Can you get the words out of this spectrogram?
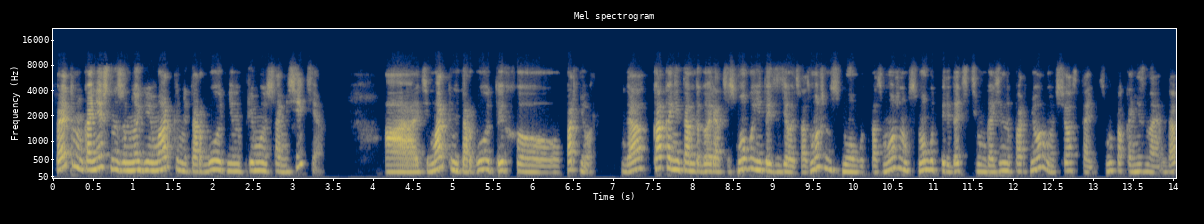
Поэтому, конечно же, многими марками торгуют не напрямую сами сети, а этими марками торгуют их э, партнеры да, как они там договорятся, смогут они это сделать, возможно, смогут, возможно, смогут передать эти магазины партнерам, и все останется. Мы пока не знаем, да,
